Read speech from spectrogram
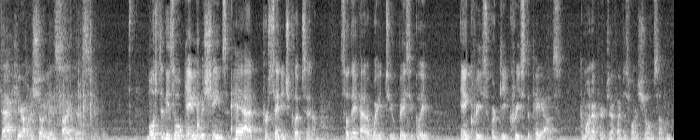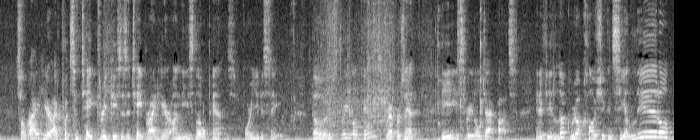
Back here, I'm going to show you inside this. Most of these old gaming machines had percentage clips in them. So they had a way to basically increase or decrease the payouts. Come on up here, Jeff. I just want to show them something. So right here, I've put some tape, three pieces of tape right here on these little pins for you to see. Those three little pins represent these three little jackpots. And if you look real close, you can see a little,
